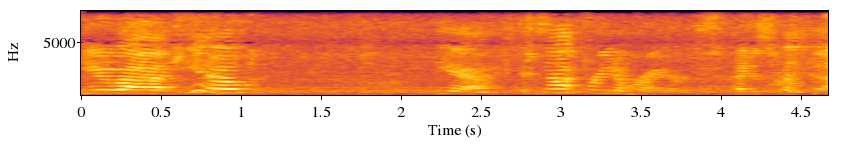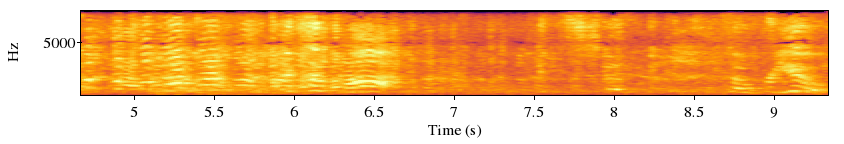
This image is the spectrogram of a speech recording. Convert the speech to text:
you, uh, you know, yeah. It's not freedom writers. I just wrote that. it's just not. So for you,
